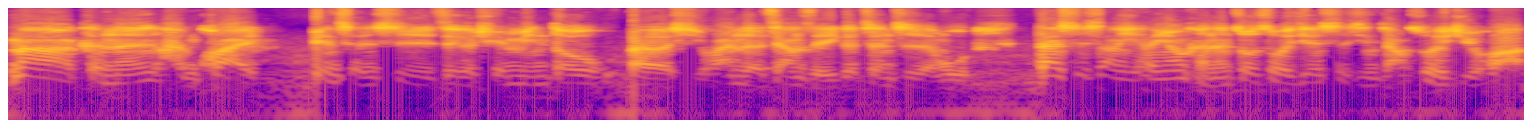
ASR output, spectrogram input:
那可能很快变成是这个全民都呃喜欢的这样子一个政治人物，但事实上也很有可能做错一件事情，讲错一句话，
